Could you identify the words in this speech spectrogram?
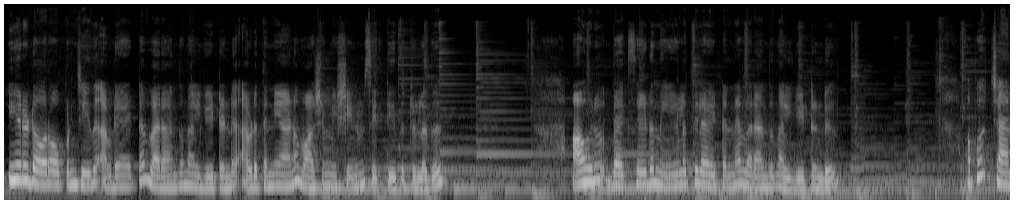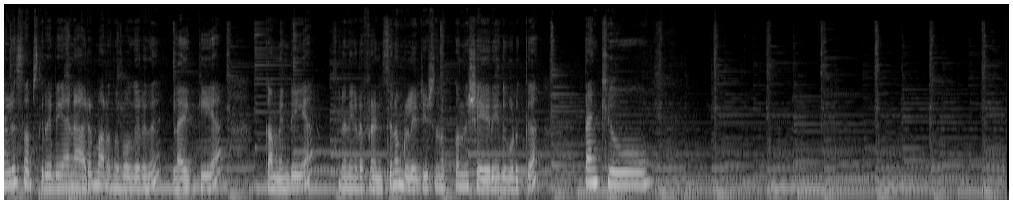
ഈ ഒരു ഡോർ ഓപ്പൺ ചെയ്ത് അവിടെയായിട്ട് വരാന്ത നൽകിയിട്ടുണ്ട്. അവിടെ തന്നെയാണ് വാഷിംഗ് മെഷീനും സെറ്റ് ചെയ്തിട്ടുള്ളത്. ആ ഒരു ബാക്ക് സൈഡ് നീളത്തിലായിട്ട് തന്നെ വരാന്ത നൽകിയിട്ടുണ്ട്. അപ്പോൾ ചാനൽ സബ്സ്ക്രൈബ് ചെയ്യാൻ ആരും മറന്നു പോകരുത്. ലൈക്ക് ചെയ്യുക കമന്റ് ചെയ്യുക. പിന്നെ നിങ്ങളുടെ ഫ്രണ്ട്സിനും റിലേറ്റീവ്സിനും ഒക്കെ ഒന്ന് ഷെയർ ചെയ്ത് കൊടുക്കുക. താങ്ക്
